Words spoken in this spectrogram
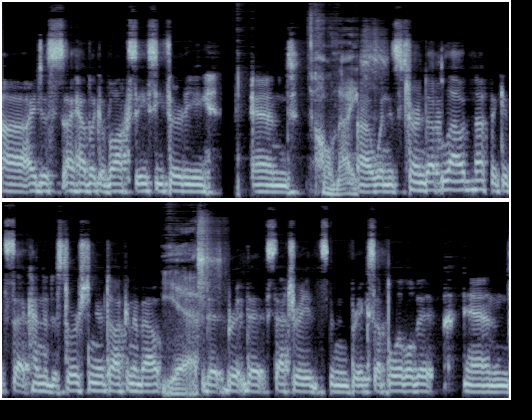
uh, I just I have like a Vox AC30, and oh nice. uh, when it's turned up loud enough, it gets that kind of distortion you're talking about. yes. That that saturates and breaks up a little bit, and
